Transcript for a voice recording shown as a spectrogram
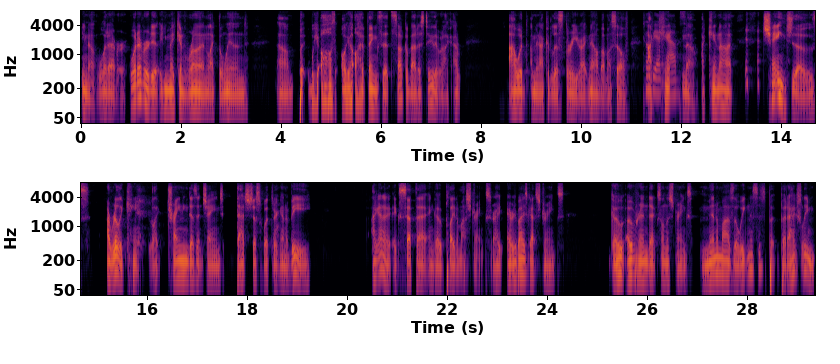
you know whatever whatever it is. You may can run like the wind. Um, but we all all y'all have things that suck about us too. That we're like I I would I mean I could list three right now about myself. I can't. calves. No, I cannot change those. I really can't. Like training doesn't change. That's just what they're Yeah. going to be. I got to accept that and go play to my strengths, right? Everybody's got strengths. Go over index on the strengths, minimize the weaknesses, but but actually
